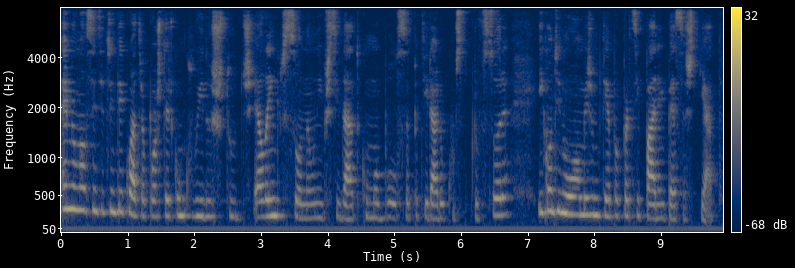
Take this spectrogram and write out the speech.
Em 1934, após ter concluído os estudos, ela ingressou na universidade com uma bolsa para tirar o curso de professora e continuou ao mesmo tempo a participar em peças de teatro.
